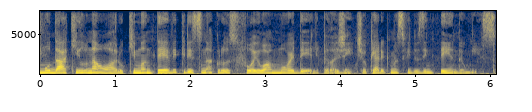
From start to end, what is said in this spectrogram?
mudar aquilo na hora. O que manteve Cristo na cruz foi o amor dele pela gente. Eu quero que meus filhos entendam isso.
